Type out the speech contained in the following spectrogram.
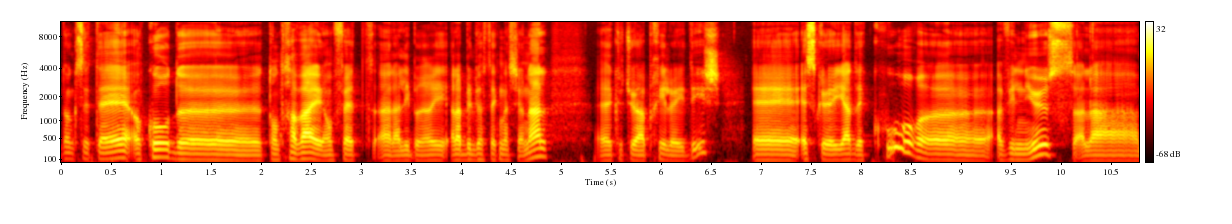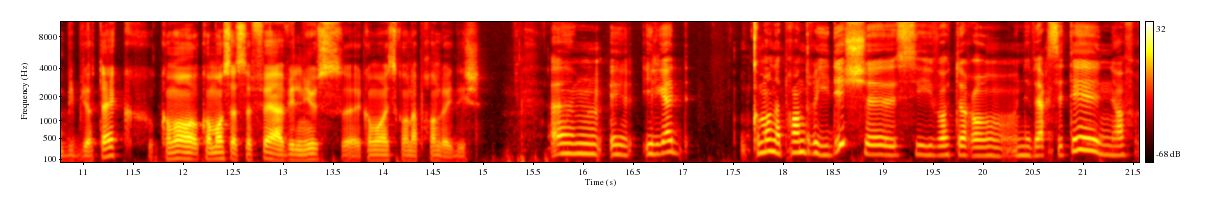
Donc c'était au cours de ton travail en fait à la librairie, à la Bibliothèque nationale euh, que tu as appris le yiddish. Est-ce qu'il y a des cours euh, à Vilnius, à la bibliothèque? Comment, comment ça se fait à Vilnius? Euh, Comment est-ce qu'on apprend le yiddish? Euh, il y a comment apprendre yiddish euh, si votre euh, université n'offre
